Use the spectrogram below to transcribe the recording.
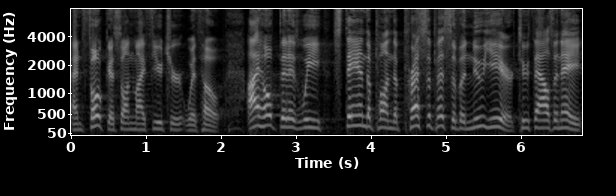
and focus on my future with hope. I hope that as we stand upon the precipice of a new year, 2008,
